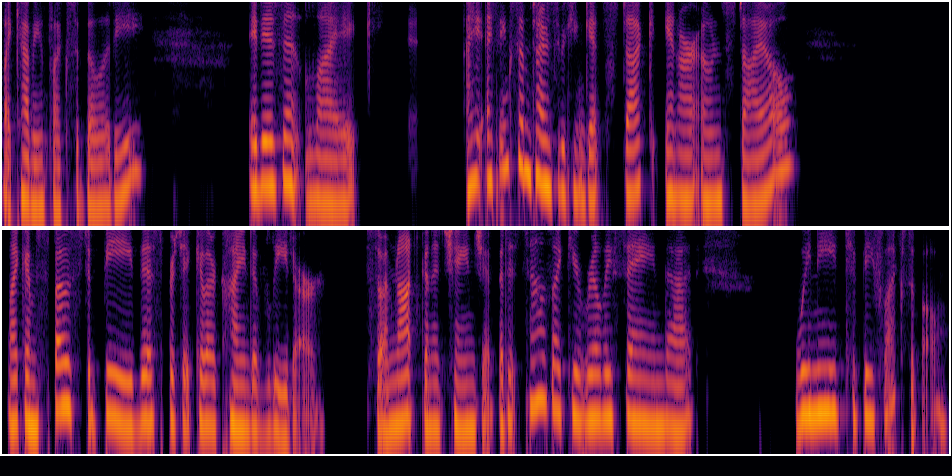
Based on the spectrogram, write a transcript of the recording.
like having flexibility. It isn't like, I, I think sometimes we can get stuck in our own style. Like I'm supposed to be this particular kind of leader. So I'm not going to change it. But it sounds like you're really saying that we need to be flexible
